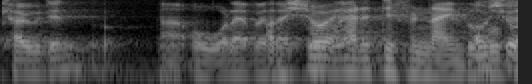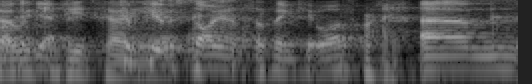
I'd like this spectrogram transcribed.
coding uh, or whatever. I'm sure it, it, had a different name, but I'm we'll sure, go with yeah, computer coding. Computer yeah. science, I think it was. right. um,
